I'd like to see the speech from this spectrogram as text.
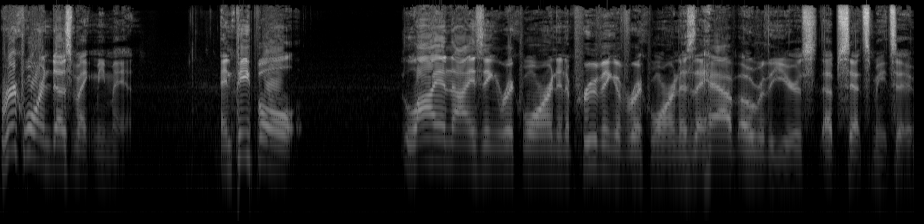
Rick Warren does make me mad. And people lionizing Rick Warren and approving of Rick Warren as they have over the years upsets me too.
